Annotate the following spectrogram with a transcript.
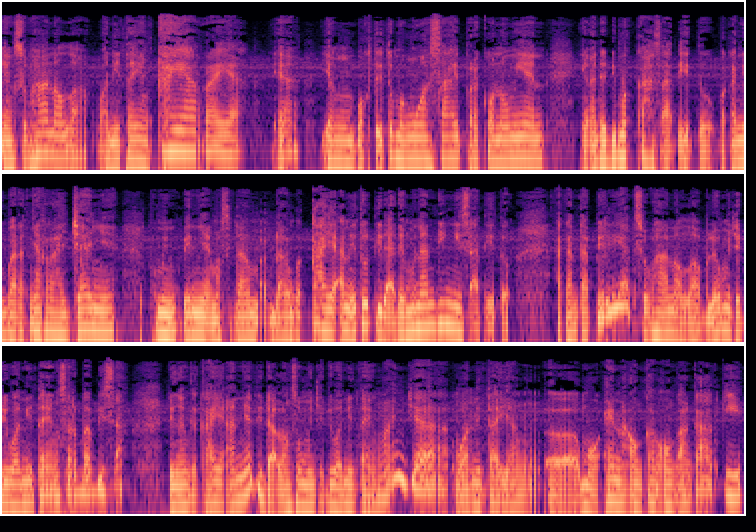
yang subhanallah wanita yang kaya raya ya yang waktu itu menguasai perekonomian yang ada di Mekah saat itu. Bahkan ibaratnya rajanya pemimpinnya maksud dalam dalam kekayaan itu tidak ada yang menandingi saat itu. Akan tapi lihat subhanallah beliau menjadi wanita yang serba bisa. Dengan kekayaannya tidak langsung menjadi wanita yang manja wanita yang uh, mau enak ongkang-ongkang kaki.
